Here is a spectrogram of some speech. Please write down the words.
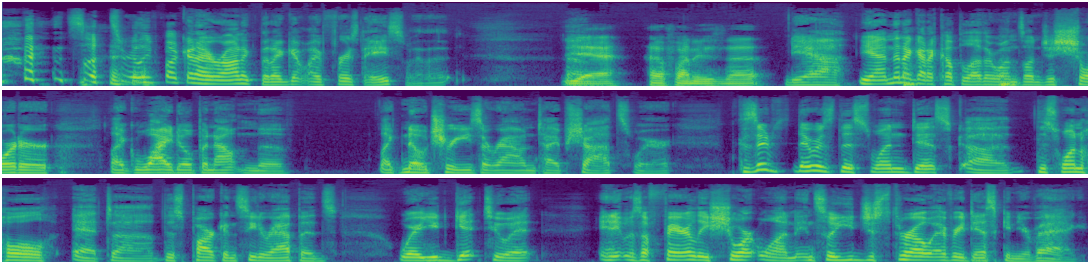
so it's really fucking ironic that I get my first ace with it. Um, yeah. How funny is that? Yeah. Yeah. And then I got a couple other ones on just shorter, like wide open out in the, like no trees around type shots where, because there, there was this one disc, uh, this one hole at uh, this park in Cedar Rapids where you'd get to it and it was a fairly short one. And so you'd just throw every disc in your bag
